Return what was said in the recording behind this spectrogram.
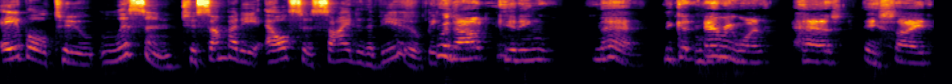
able to listen to somebody else's side of the view. Be- without getting mad because Mhm. everyone has a side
